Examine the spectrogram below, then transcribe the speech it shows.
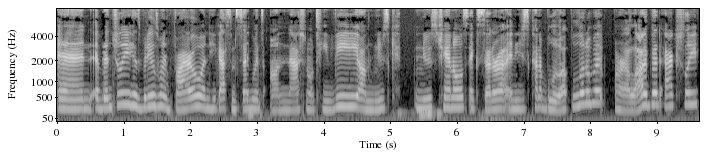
And eventually, his videos went viral, and he got some segments on national TV, on news news channels, etc. And he just kind of blew up a little bit, or a lot of it actually.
